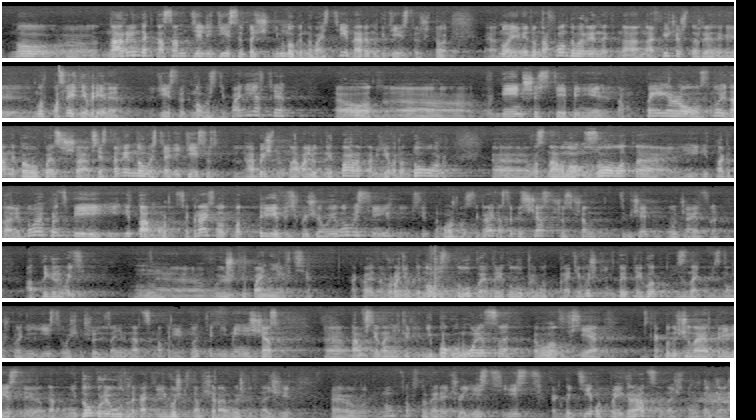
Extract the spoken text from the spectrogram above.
Ну, э, на рынок на самом деле действует очень немного новостей. На рынок действует что? Э, ну, я имею в виду на фондовый рынок, на, на фьючерсный рынок. Ну, в последнее время действуют новости по нефти, вот, э, в меньшей степени там, payrolls, ну и данные по ВВП США. Все остальные новости, они действуют обычно на валютные пары, там евро-доллар, э, в основном золото и, и так далее. Ну, в принципе, и, и, и там можно сыграть. Вот, вот три эти ключевые новости, их действительно можно сыграть. Особенно сейчас, сейчас совершенно замечательно получается отыгрывать э, вышки по нефти. Какая-то вроде бы новость глупая, приглупая. Вот про эти вышки никто три года и знать не знал, что они есть, в общем, что за ними надо смотреть. Но, тем не менее, сейчас там все на них чуть ли не Богу молятся, вот, все как бы начинают приветствие, там, не доброе утро, какие вышки там вчера вышли в ночи. Э, вот. Ну, собственно говоря, что, есть, есть как бы тема поиграться, значит, нужно играть.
